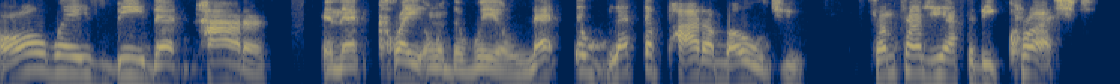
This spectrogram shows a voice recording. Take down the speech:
Always be that potter and that clay on the wheel. Let the let the potter mold you. Sometimes you have to be crushed,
